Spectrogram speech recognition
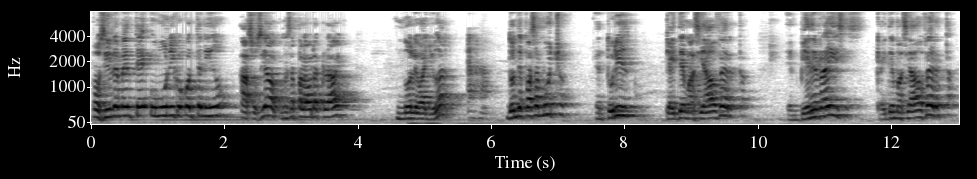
posiblemente un único contenido asociado con esa palabra clave no le va a ayudar. Ajá. ¿Dónde pasa mucho? En turismo, que hay demasiada oferta, en bienes raíces, que hay demasiada oferta.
